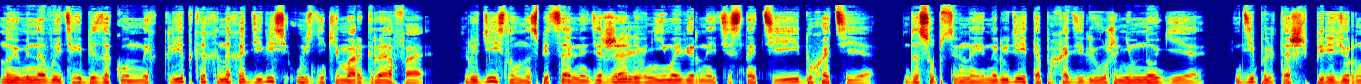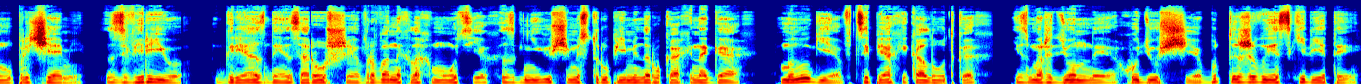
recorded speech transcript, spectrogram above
Но именно в этих беззаконных клетках находились узники Марграфа. Людей словно специально держали в неимоверной тесноте и духоте. Да, собственно, и на людей-то походили уже немногие. Диппольт аж передернул плечами. Зверье. Грязные, заросшие, в рваных лохмотьях, с гниющими струпьями на руках и ногах. Многие в цепях и колодках. Изможденные, худющие, будто живые скелеты.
